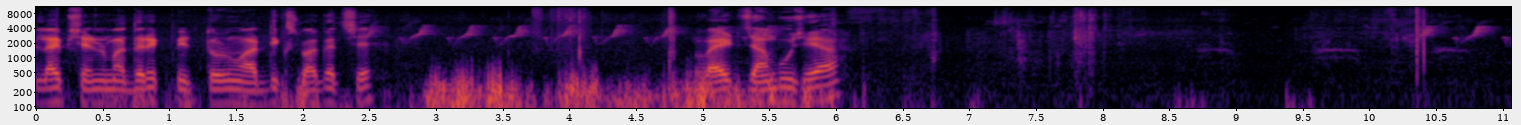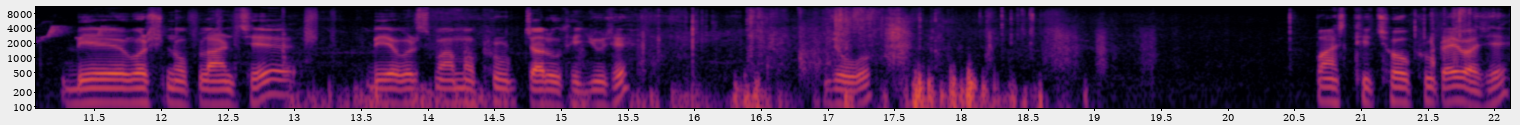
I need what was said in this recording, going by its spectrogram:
લાઈફ ચેનલમાં દરેક મિત્રોનું હાર્દિક સ્વાગત છે. વ્હાઈટ જાંબુ છે આ. બે વર્ષનો પ્લાન્ટ છે. બે વર્ષમાં આમાં ફ્રૂટ ચાલુ થઈ ગયું છે. જુઓ. પાંચથી છ ફ્રૂટ આવ્યા છે.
